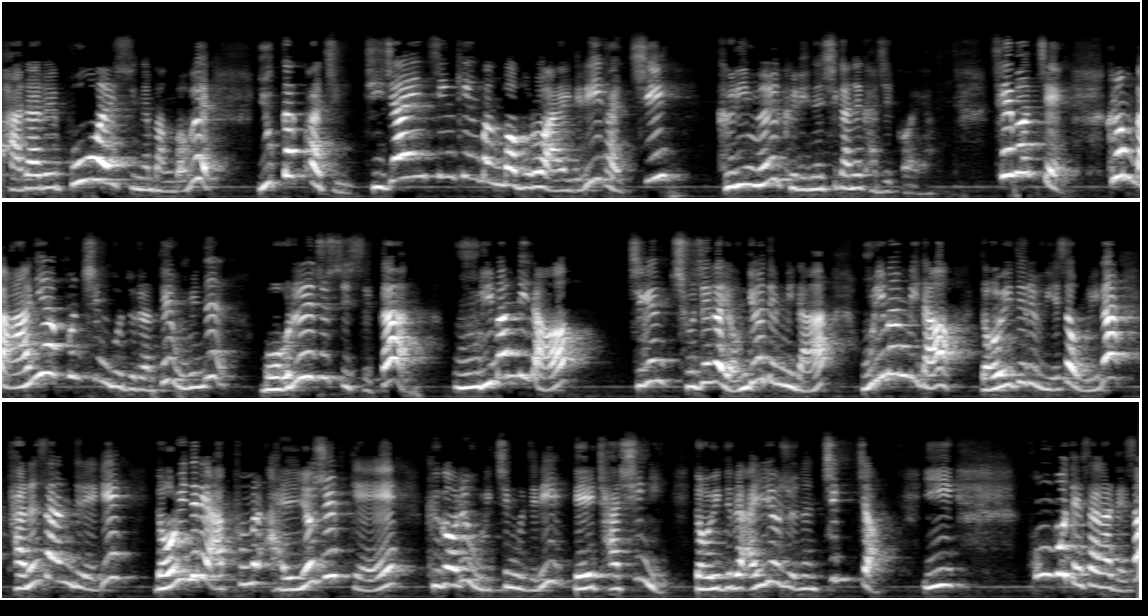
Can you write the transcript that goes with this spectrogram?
바다를 보호할 수 있는 방법을 육각화지, 디자인 싱킹 방법으로 아이들이 같이 그림을 그리는 시간을 가질 거예요. 세 번째, 그럼 많이 아픈 친구들한테 우리는 뭐를 해줄 수 있을까? 우리만 믿어. 지금 주제가 연결됩니다. 우리만 믿어. 너희들을 위해서 우리가 다른 사람들에게 너희들의 아픔을 알려줄게. 그거를 우리 친구들이 내 자신이 너희들을 알려주는 직접 이 홍보대사가 돼서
